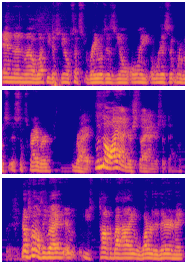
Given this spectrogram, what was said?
and then well, Lucky just you know since Ray was his you know only his one of his, his subscriber. right. No, I understood. I understood that. But, That was one of those things where I, you talked about how why were they there, and I.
